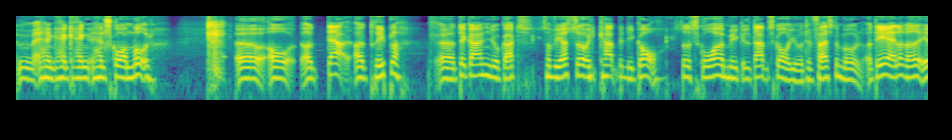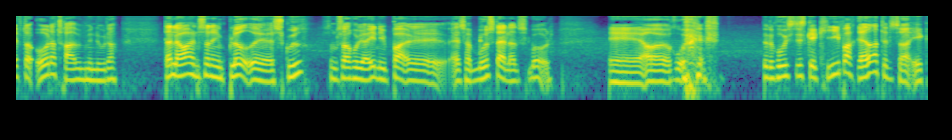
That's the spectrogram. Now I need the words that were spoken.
Mm, han, han, han, han scorer mål. Øh, og, og, der, og dribler. Øh, det gør han jo godt. Som vi også så i kampen i går, så scorer Mikkel Damsgaard jo det første mål. Og det er allerede efter 38 minutter. Der laver han sådan en blød øh, skud, som så ryger ind i øh, altså modstanderens mål. Øh, og den russiske keeper redder den så ikke.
